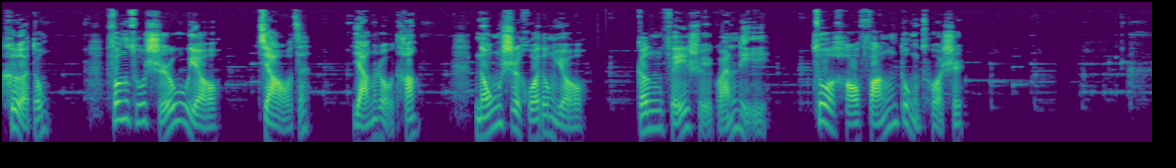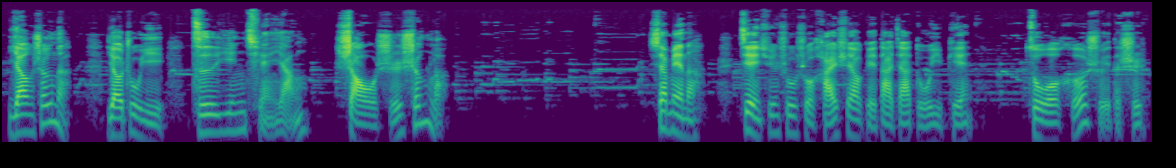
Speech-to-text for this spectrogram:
贺冬，风俗食物有饺子、羊肉汤。农事活动有耕肥水管理，做好防冻措施。养生呢，要注意滋阴潜阳，少食生冷。下面呢，建勋叔叔还是要给大家读一篇左河水的诗，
